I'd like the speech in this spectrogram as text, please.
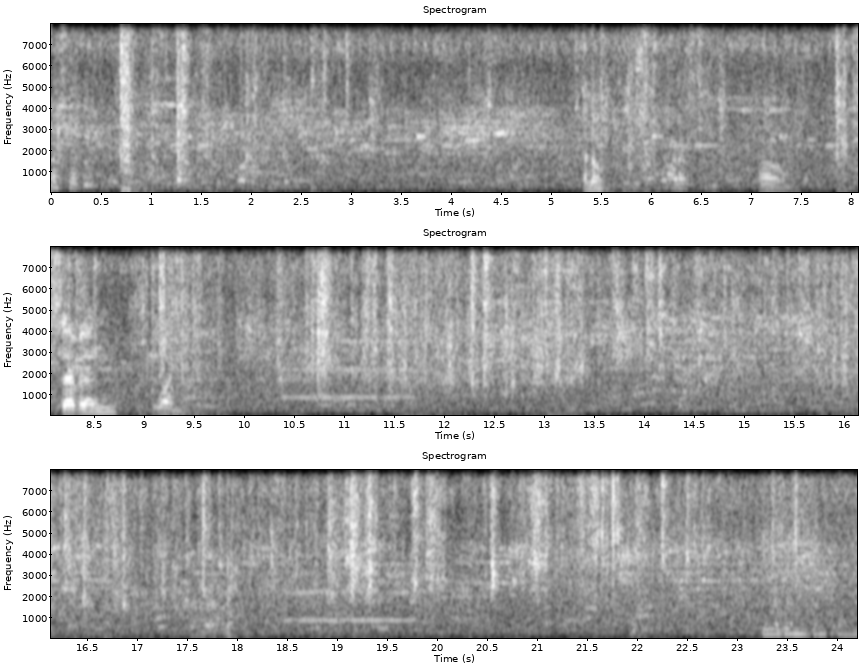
Oras na. Ano? Oras. Um, 7-1. Nilagay mo dun sa...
